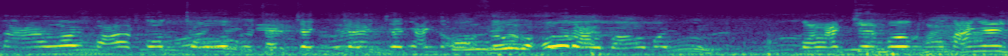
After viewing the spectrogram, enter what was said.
tao ơi, bà con trốn tôi chảnh chảnh chảnh anh còn nữa là hốt à. Bà anh trên mưa không anh ấy.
